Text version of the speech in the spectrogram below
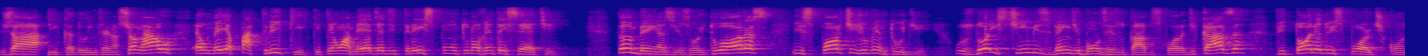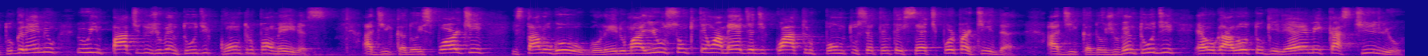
Já a dica do Internacional é o meia Patrick, que tem uma média de 3,97. Também às 18 horas, Esporte e Juventude. Os dois times vêm de bons resultados fora de casa, vitória do esporte contra o Grêmio e o empate do Juventude contra o Palmeiras. A dica do esporte está no gol, goleiro Maílson, que tem uma média de 4,77 por partida. A dica do Juventude é o garoto Guilherme Castilho,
